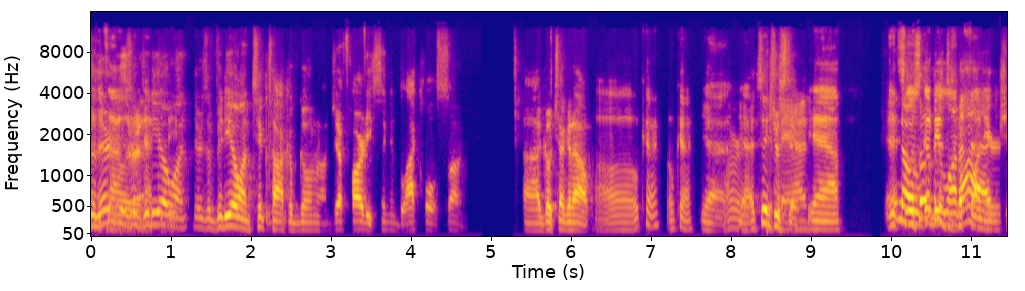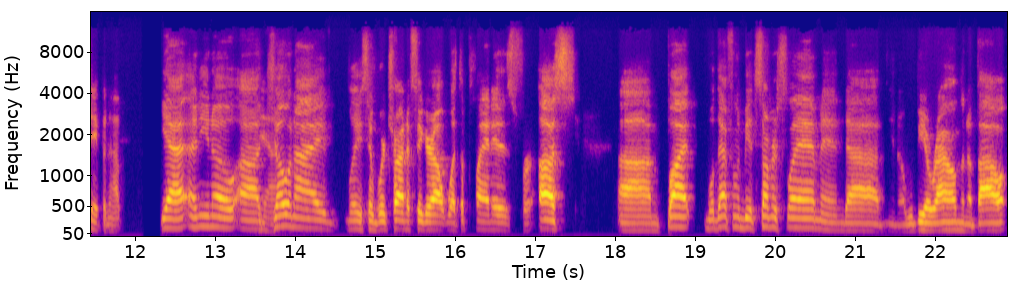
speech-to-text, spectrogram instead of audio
So there That's is how it a video on. There's a video on TikTok of going around Jeff Hardy singing "Black Hole Sun." Uh, go check it out. Oh, okay, okay, Yeah, All right. yeah, it's interesting. bad. yeah. It's, No, so it's it's gonna be a lot it's of fun here shaping up. Yeah, and you know, uh, Yeah. Joe and I, like I said, we're trying to figure out what the plan is for us. Um, but we'll definitely be at SummerSlam, and uh, you know, we'll be around and about.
